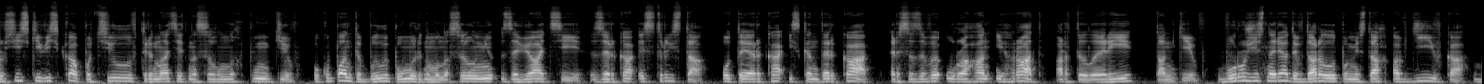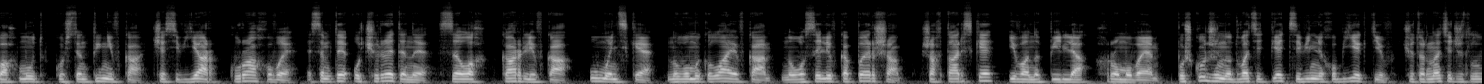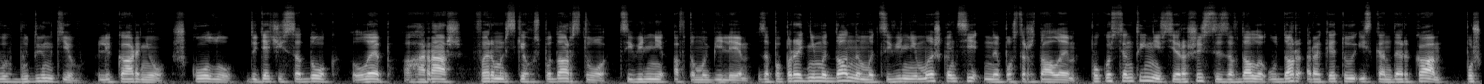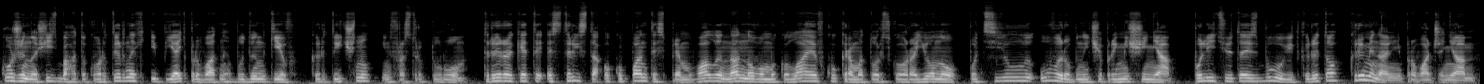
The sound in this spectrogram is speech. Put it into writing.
Російські війська поцілили в 13 населених пунктів. Окупанти били по мирному населенню з авіації, ЗРК С-300, ОТРК Іскандер-К, РСЗВ Ураган і Град, артилерії, танків. Ворожі снаряди вдарили по містах Авдіївка, Бахмут, Костянтинівка, Часів'яр, Курахове, СМТ Очеретине, селах Карлівка, Уманське, Новомиколаївка, Новоселівка Перша, Шахтарське, Іванопілля, Хромове. Пошкоджено 25 цивільних об'єктів, 14 житлових будинків, лікарню, школу, дитячий садок, леп, гараж, фермерське господарство, цивільні автомобілі. За попередніми даними, цивільні мешканці не постраждали. По Костянтинівці рашисти завдали удар ракетою Іскандер-К. Пошкоджено 6 багатоквартирних і 5 приватних будинків, критичну інфраструктуру. Три ракети С-300 окупанти спрямували на Новомиколаївку Краматорського району. Поцілили у виробниче приміщення. Поліцію та СБУ відкрито кримінальні провадження.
